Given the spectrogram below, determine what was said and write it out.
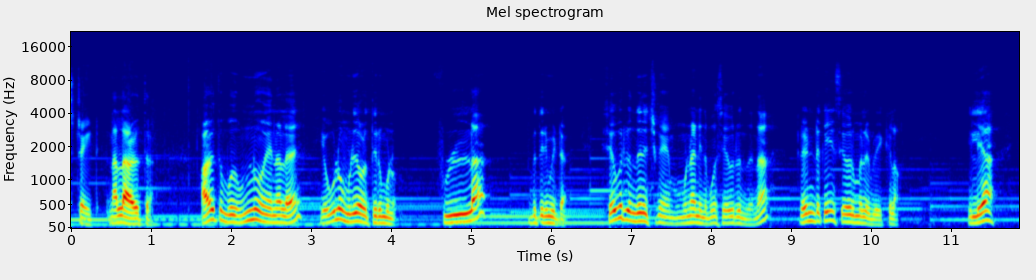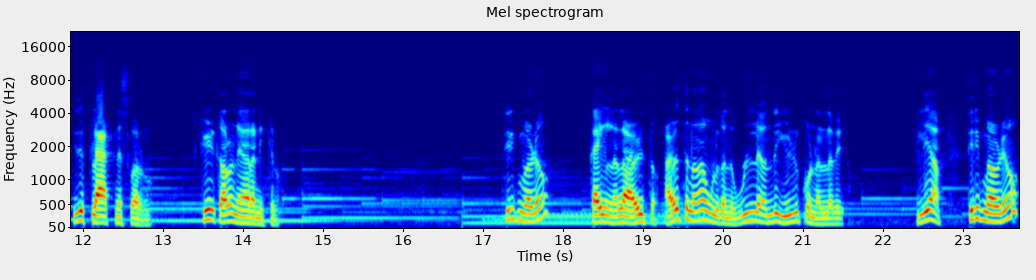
ஸ்ட்ரைட் நல்லா அழுத்துறேன். அழுத்தும் போது இன்னும் என்னால் எவ்வளோ முடியுதோ அவ்வளோ திரும்பணும். ஃபுல்லாக இப்போ திரும்பிட்டேன். செவுரு இருந்துன்னு வச்சுக்கோங்க முன்னாடி இந்த பக்கம் செவுரு இருந்ததுன்னா ரெண்டு கையும் சிவர் மேலே வைக்கலாம். இல்லையா? இது ஃப்ளாட்னஸ் வரணும். கீழ்காலம் நேராக நிற்கணும் திருப்பி மறுபடியும் கைகள் நல்லா அழுத்தம். அழுத்தினா தான் உங்களுக்கு அந்த உள்ளே வந்து இழுக்கும் நல்லாவே. இல்லையா? திருப்பி மறுபடியும்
